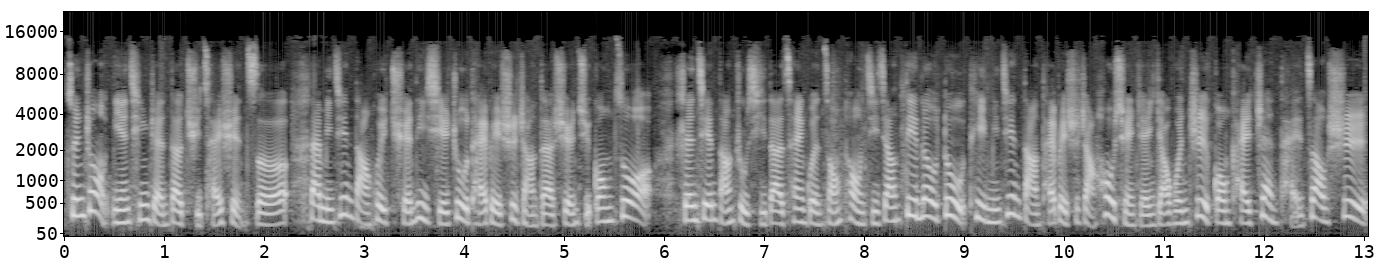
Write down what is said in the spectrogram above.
尊重年轻人的取材选择，但民进党会全力协助台北市长的选举工作。身兼党主席的蔡英文总统即将第六度。替民进党台北市长候选人姚文智公开站台造势，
